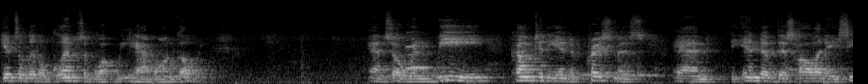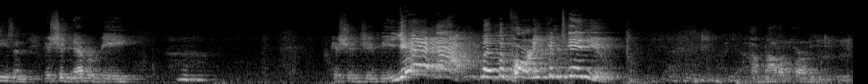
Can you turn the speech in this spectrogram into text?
gets a little glimpse of what we have ongoing. And so when we come to the end of Christmas and the end of this holiday season, it should never be, it should be, yeah, let the party continue. I'm not a party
